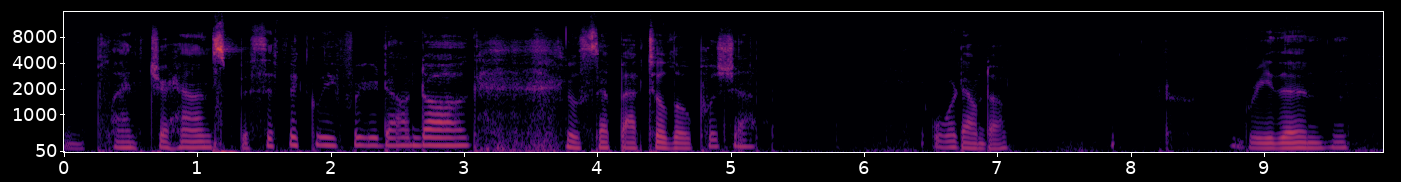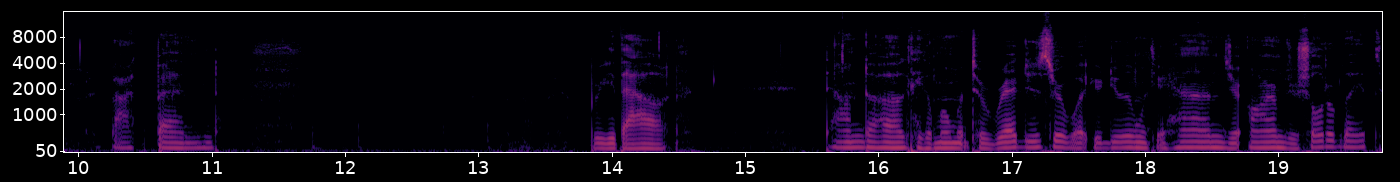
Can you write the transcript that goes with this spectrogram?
And plant your hands specifically for your down dog. You'll step back to low push up or down dog. Breathe in, back bend. Breathe out. Down dog. Take a moment to register what you're doing with your hands, your arms, your shoulder blades.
